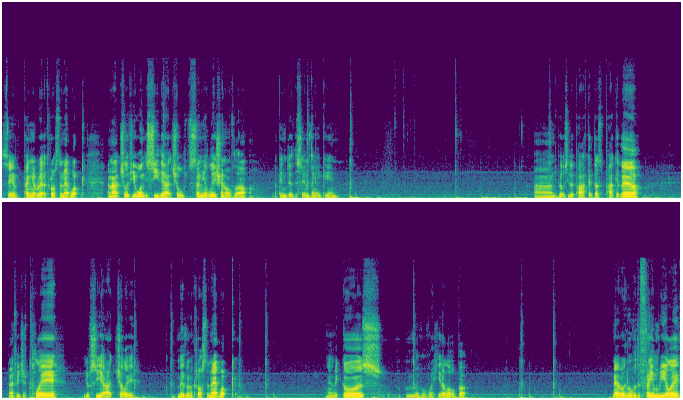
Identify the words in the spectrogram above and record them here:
Say ping it right across the network. And actually if you want to see the actual simulation of that I can do the same thing again. And you'll be able to see the packet, there's the packet there. And if we just play you'll see it actually moving across the network. And it goes. Move over here a little bit. Now we're going over the frame relay.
